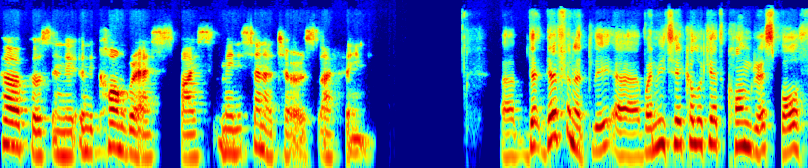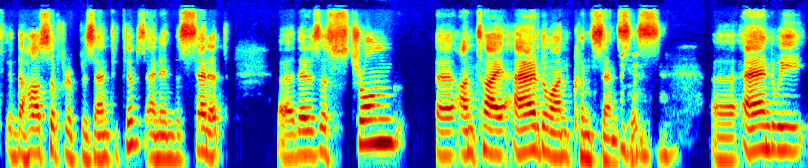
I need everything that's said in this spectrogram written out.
purpose in the, in the Congress by many senators, I think. Uh, de definitely, uh, when we take a look at Congress, both in the House of Representatives and in the Senate, uh, there is a strong uh, anti-Erdogan consensus. Mm-hmm. Uh, and we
